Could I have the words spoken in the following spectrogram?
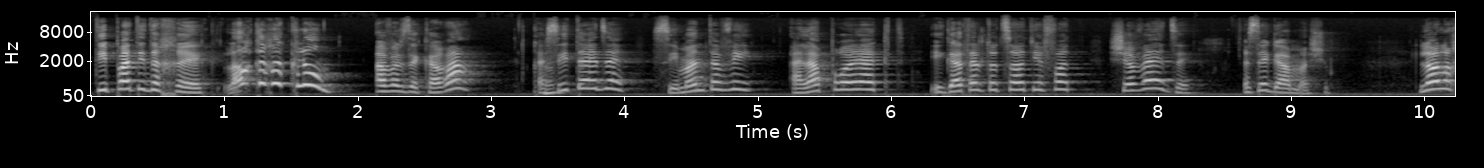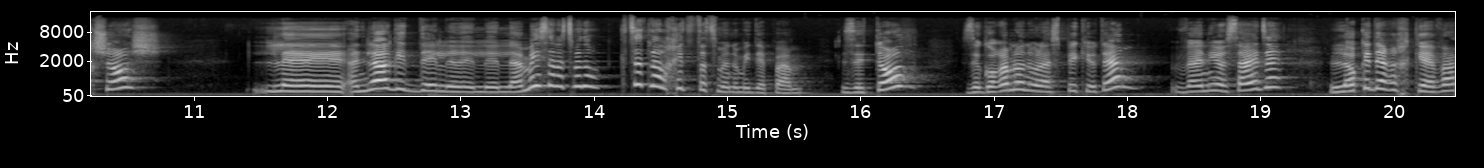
טיפה תידחק, לא קרה כלום. אבל זה קרה. כן. עשית את זה, סימנת וי, עלה פרויקט, הגעת לתוצאות יפות, שווה את זה. אז זה גם משהו. לא לחשוש, ל... אני לא אגיד ל- ל- להעמיס על עצמנו, קצת להלחיץ את עצמנו מדי פעם. זה טוב, זה גורם לנו להספיק יותר, ואני עושה את זה לא כדרך קבע,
